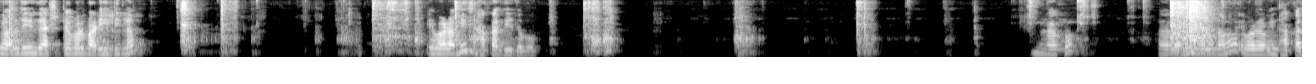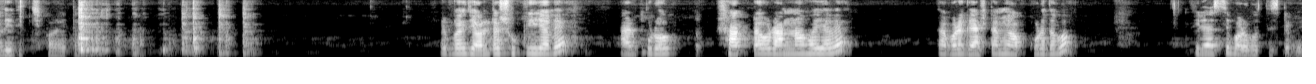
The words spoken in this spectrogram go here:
জল দিয়ে গ্যাসটা এবার বাড়িয়ে দিলাম। এবার আমি ঢাকা দিয়ে দেবো। দেখো, হয়ে গেল এবার আমি ঢাকা দিয়ে দিচ্ছি কড়াইটা। এরপরে জলটা শুকিয়ে যাবে আর পুরো শাকটাও রান্না হয়ে যাবে। তারপরে গ্যাসটা আমি অফ করে দেবো। ফিরে আসছি পরবর্তী স্টেপে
